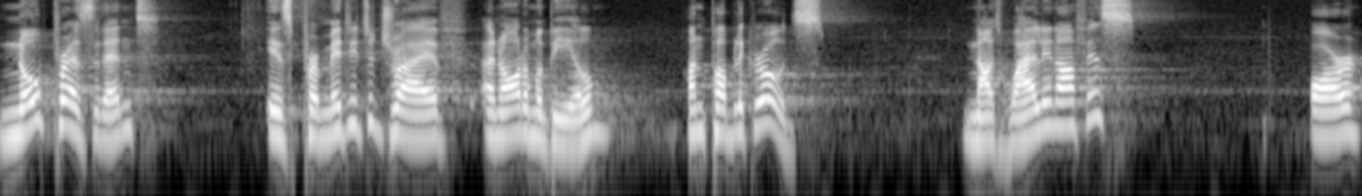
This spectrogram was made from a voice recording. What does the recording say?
no president is permitted to drive an automobile on public roads, not while in office or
